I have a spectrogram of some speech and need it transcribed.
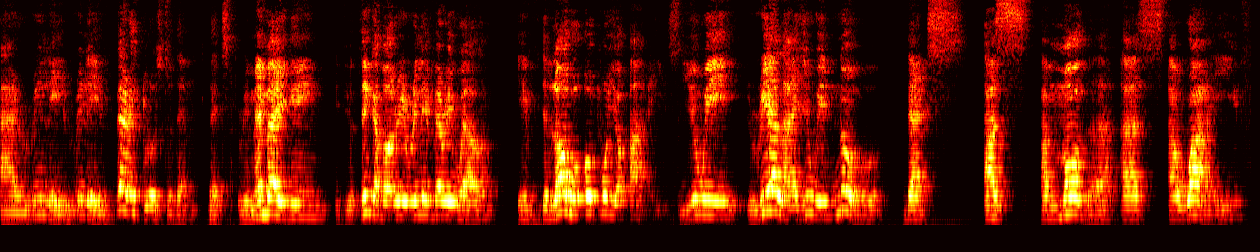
are really, really very close to them. But remember again, if you think about it really very well, if the Lord will open your eyes, you will realize, you will know that as a mother, as a wife,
